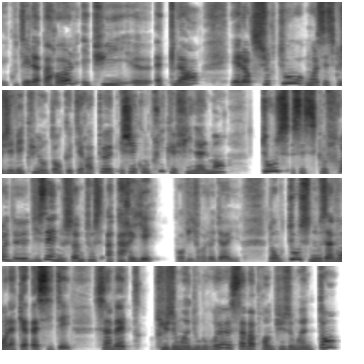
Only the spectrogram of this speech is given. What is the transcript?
écouter la parole et puis euh, être là. Et alors surtout, moi c'est ce que j'ai vécu en tant que thérapeute. J'ai compris que finalement, tous, c'est ce que Freud disait, nous sommes tous appareillés pour vivre le deuil. Donc tous, nous avons la capacité. Ça va être plus ou moins douloureux, ça va prendre plus ou moins de temps,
